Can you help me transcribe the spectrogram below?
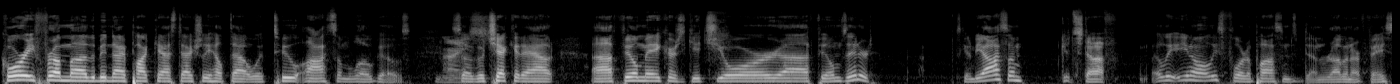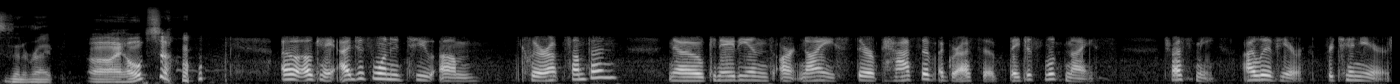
Corey from uh, the Midnight Podcast actually helped out with two awesome logos. nice. So go check it out. Uh, filmmakers, get your uh, films entered. It's gonna be awesome. Good stuff. At least, you know, at least Florida Possum's done rubbing our faces in it, right? Uh, I hope so. Oh, okay. I just wanted to um clear up something. No, Canadians aren't nice. They're passive aggressive. They just look nice. Trust me. I live here for 10 years.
